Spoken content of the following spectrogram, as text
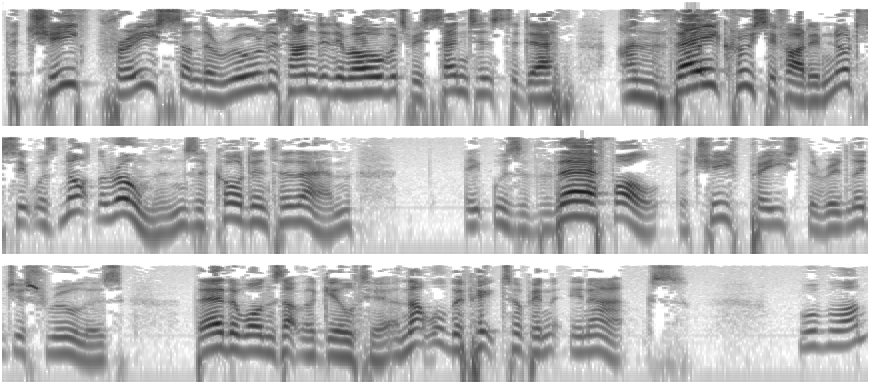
the chief priests and the rulers handed him over to be sentenced to death, and they crucified him. Notice it was not the Romans, according to them. it was their fault. The chief priests, the religious rulers, they're the ones that were guilty. And that will be picked up in, in Acts. Move on.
